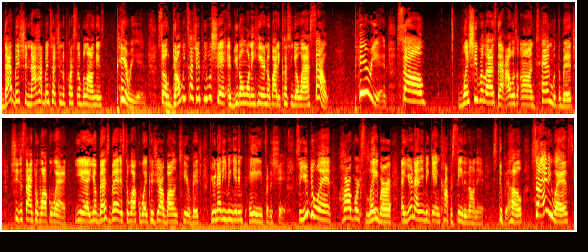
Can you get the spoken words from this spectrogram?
That bitch should not have been touching the personal belongings Period. So don't be touching people's shit if you don't want to hear nobody cussing your ass out. Period. So when she realized that I was on 10 with the bitch, she decided to walk away. Yeah, your best bet is to walk away because you're a volunteer, bitch. You're not even getting paid for the shit. So you're doing hard work's labor and you're not even getting compensated on it. Stupid hoe. So, anyways,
